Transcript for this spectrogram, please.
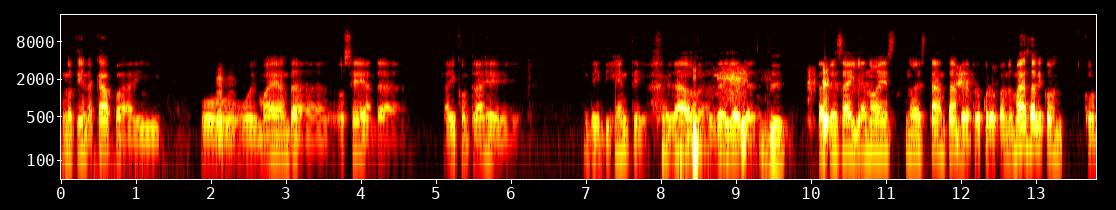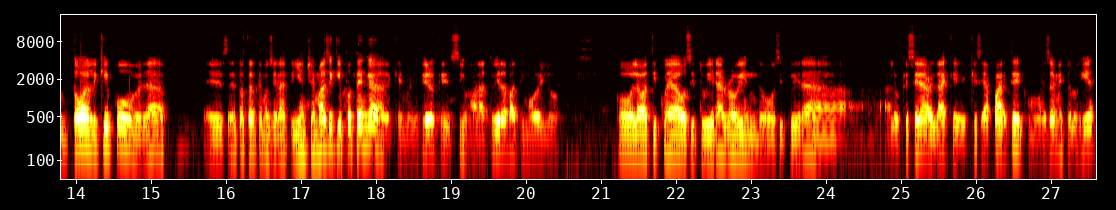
no tiene la capa y, o, o el Mae anda, no sé, anda ahí con traje de indigente, ¿verdad? Tal vez ahí ya no es, no es tan, tan, ¿verdad? Pero cuando más sale con, con todo el equipo, ¿verdad? Es, es, bastante emocionante. Y entre más equipo tenga, que me refiero que si ojalá tuviera Batimóvil o, o la Baticuea, o si tuviera Robin, o si tuviera a, lo que sea, ¿verdad? Que, que, sea parte como esa mitología,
